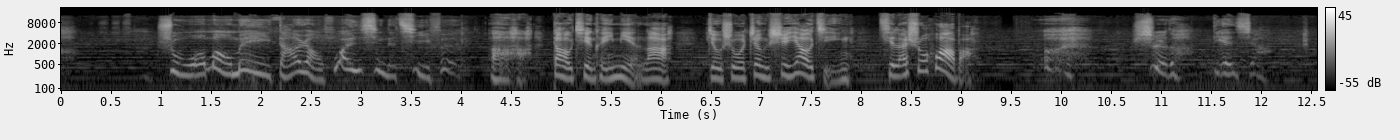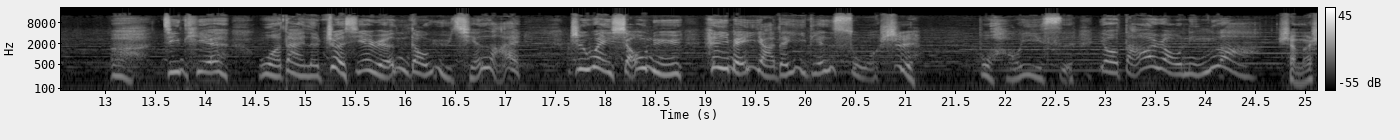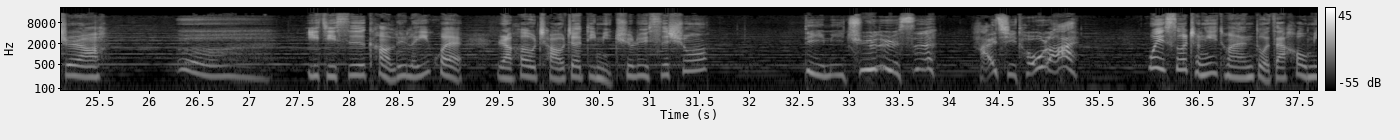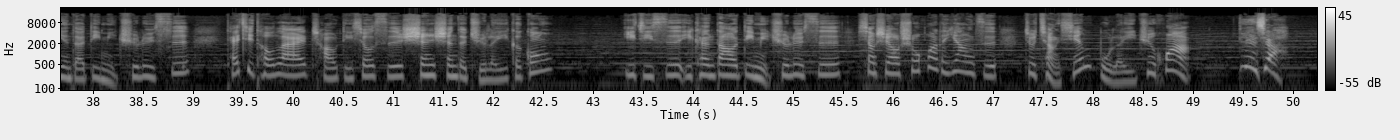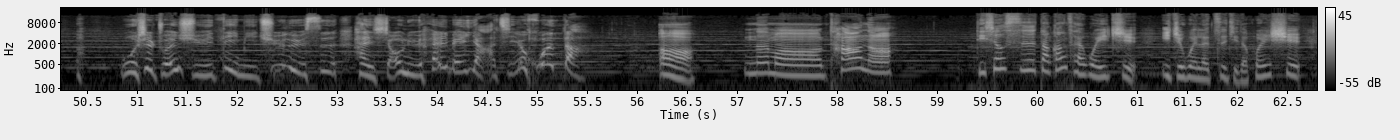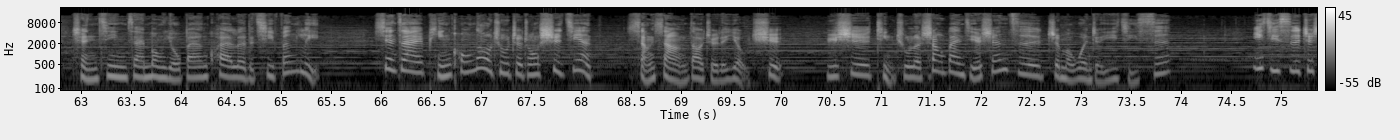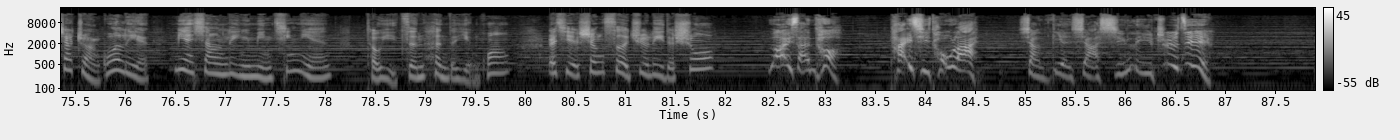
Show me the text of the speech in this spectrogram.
恕我冒昧打扰欢庆的气氛啊！道歉可以免了，就说正事要紧，起来说话吧。哎，是的，殿下。啊，今天我带了这些人到御前来，只为小女黑美雅的一点琐事，不好意思，要打扰您了。什么事啊？呃，伊吉斯考虑了一会儿。然后朝着蒂米屈律斯说：“蒂米屈律斯，抬起头来！”畏缩成一团躲在后面的蒂米屈律斯抬起头来，朝迪修斯深深地鞠了一个躬。伊吉斯一看到蒂米屈律斯像是要说话的样子，就抢先补了一句话：“殿下，我是准许蒂米屈律斯和小女黑美雅结婚的。”哦，那么他呢？迪修斯到刚才为止一直为了自己的婚事沉浸在梦游般快乐的气氛里，现在凭空闹出这桩事件，想想倒觉得有趣，于是挺出了上半截身子，这么问着伊吉斯。伊吉斯这下转过脸，面向另一名青年，投以憎恨的眼光，而且声色俱厉地说：“莱散特，抬起头来，向殿下行礼致敬。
